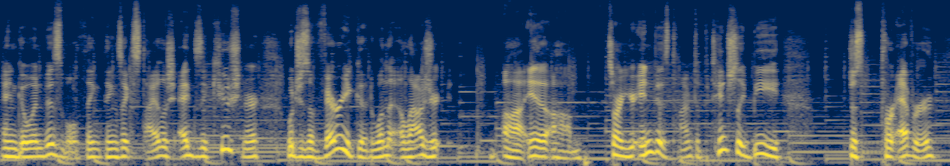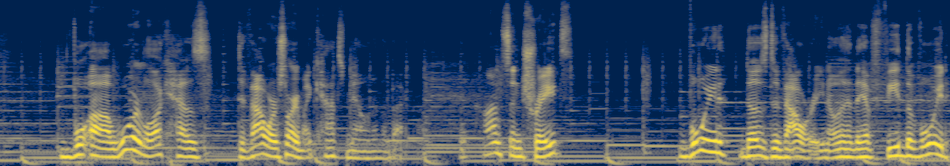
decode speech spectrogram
and go invisible. Think things like Stylish Executioner, which is a very good one that allows your, uh, um, sorry, your invis time to potentially be just forever. Uh, Warlock has Devour. Sorry, my cat's meowing in the background. Concentrate Void does devour, you know, they have feed the void.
